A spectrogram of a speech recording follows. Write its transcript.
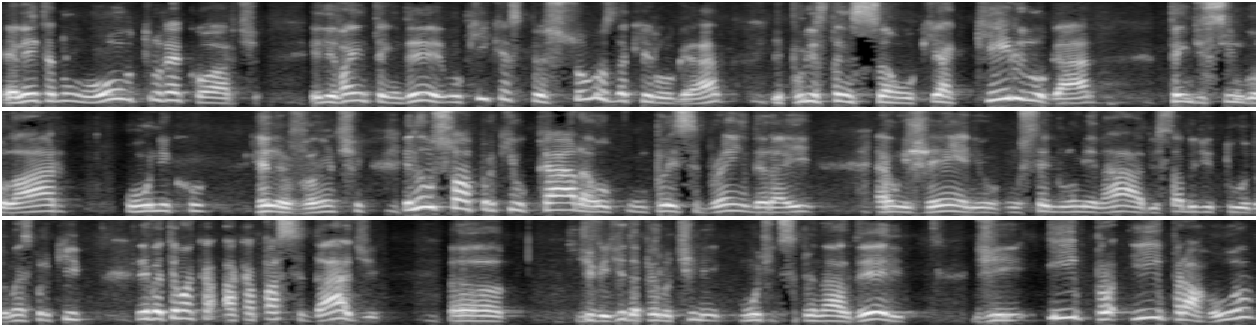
ele entra num outro recorte. Ele vai entender o que, que as pessoas daquele lugar, e por extensão, o que aquele lugar tem de singular, único, relevante. E não só porque o cara, um place brander aí, é um gênio, um ser iluminado e sabe de tudo, mas porque ele vai ter uma, a capacidade uh, dividida pelo time multidisciplinar dele, de ir para a rua,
